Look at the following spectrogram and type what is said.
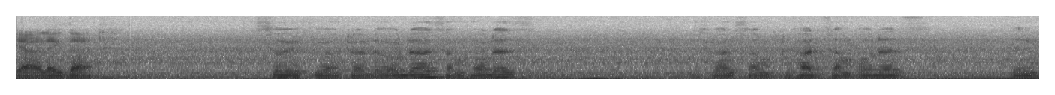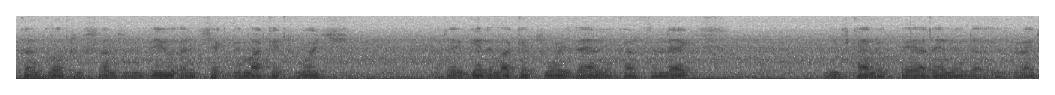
Yeah like that. So if you want to add orders some orders if you want some to add some orders then you can go to Samsung View and check the market watch after you get the market watch then you can select which kind of pair then you right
